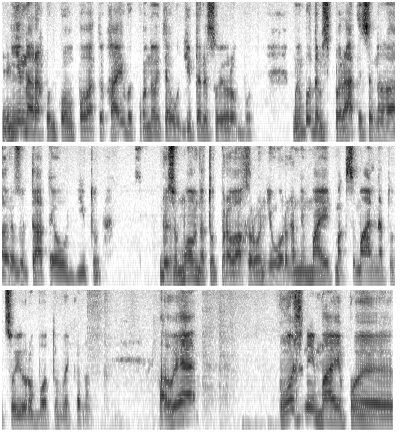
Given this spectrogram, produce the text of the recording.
ні на рахункову палату. Хай виконують аудитори свою роботу. Ми будемо спиратися на результати аудиту. Безумовно, тут правоохоронні органи мають максимально тут свою роботу виконати. Але кожний має по-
